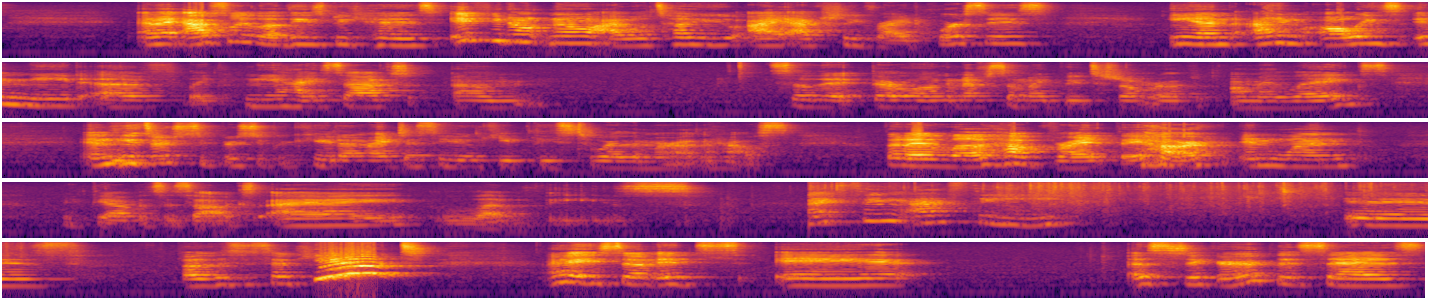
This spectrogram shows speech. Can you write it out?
And I absolutely love these because if you don't know, I will tell you I actually ride horses and I'm always in need of like knee-high socks um, so that they're long enough so my boots don't rub on my legs. And these are super, super cute. I might just even keep these to wear them around the house. But I love how bright they are in one, like the opposite socks. I love these. Next thing I see is Oh, this is so cute! Okay, so it's a, a sticker that says,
